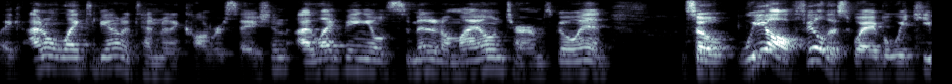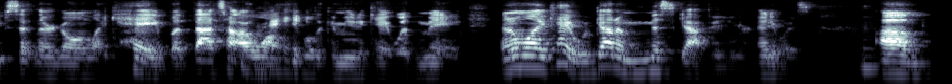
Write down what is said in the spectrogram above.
Like, I don't like to be on a 10 minute conversation. I like being able to submit it on my own terms, go in. So we all feel this way, but we keep sitting there going like, "Hey, but that's how I want right. people to communicate with me." And I'm like, "Hey, we've got a misgap in here." Anyways, mm-hmm. um,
